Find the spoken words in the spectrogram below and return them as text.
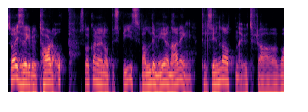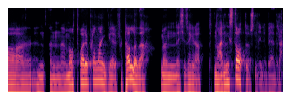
så er det ikke sikkert du tar det opp. Så det kan hende at du spiser veldig mye næring, tilsynelatende ut fra hva en, en matvareplanlegger forteller deg, men det er ikke sikkert at næringsstatusen din er bedre.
